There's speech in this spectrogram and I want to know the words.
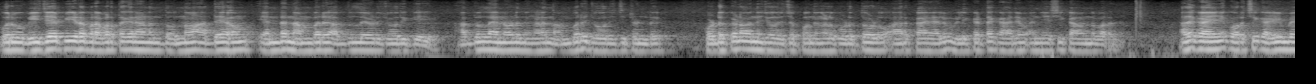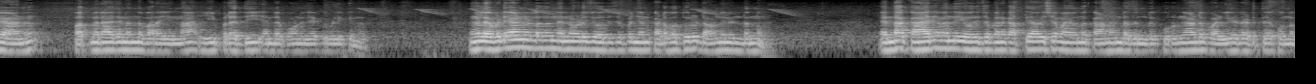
ഒരു ബി ജെ പിയുടെ പ്രവർത്തകനാണെന്ന് തോന്നുന്നു. അദ്ദേഹം എന്റെ നമ്പർ അബ്ദുള്ളയോട് ചോദിക്കുകയും അബ്ദുള്ള എന്നോട് നിങ്ങളെ നമ്പർ ചോദിച്ചിട്ടുണ്ട് കൊടുക്കണമെന്ന് ചോദിച്ചപ്പോൾ നിങ്ങൾ കൊടുത്തോളൂ ആർക്കായാലും വിളിക്കട്ടെ കാര്യം അന്വേഷിക്കാമെന്ന് പറഞ്ഞു. അത് കഴിഞ്ഞ് കുറച്ച് കഴിയുമ്പോഴാണ് പത്മരാജൻ എന്ന് പറയുന്ന ഈ പ്രതി എന്റെ ഫോണിലേക്ക് വിളിക്കുന്നത്. നിങ്ങൾ എവിടെയാണുള്ളതെന്ന് എന്നോട് ചോദിച്ചപ്പോൾ ഞാൻ കടവത്തൂർ ടൗണിലുണ്ടെന്നും എന്താ കാര്യമെന്ന് ചോദിച്ചപ്പോൾ എനിക്ക് അത്യാവശ്യമായി ഒന്ന് കാണേണ്ടതുണ്ട്. കുറുങ്ങാട് പള്ളിയുടെ അടുത്തേക്കൊന്ന്.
